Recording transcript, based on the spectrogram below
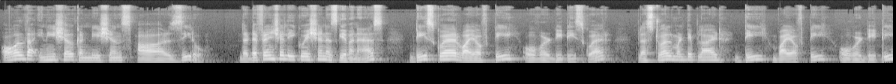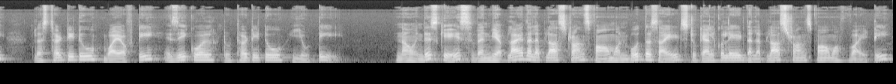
all the initial conditions are 0. The differential equation is given as d square y of t over dt square plus 12 multiplied dy of t over dt plus 32 y of t is equal to 32 ut. Now in this case, when we apply the Laplace transform on both the sides to calculate the Laplace transform of yt,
